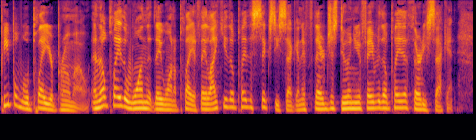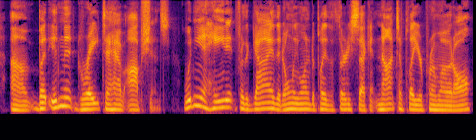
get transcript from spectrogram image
people will play your promo and they'll play the one that they want to play. If they like you, they'll play the 60 second. If they're just doing you a favor, they'll play the 30 second. Um, but isn't it great to have options? Wouldn't you hate it for the guy that only wanted to play the 30 second not to play your promo at all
